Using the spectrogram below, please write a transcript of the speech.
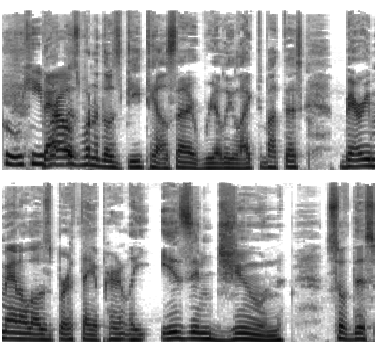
who he that wrote. was one of those details that I really liked about this. Barry Manilow's birthday apparently is in June, so this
